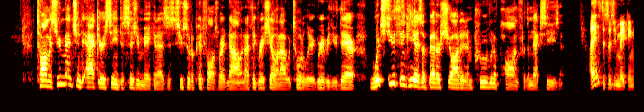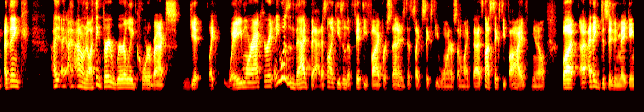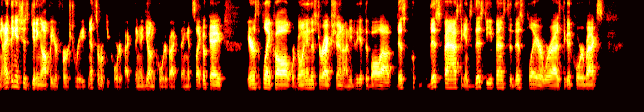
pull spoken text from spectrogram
Thomas, you mentioned accuracy and decision making as his two sort of pitfalls right now. And I think Raichele and I would totally agree with you there. Which do you think he has a better shot at improving upon for the next season? I think it's decision making. I think I, I, I don't know. I think very rarely quarterbacks get like way more accurate. And he wasn't that bad. It's not like he's in the 55 percentage. That's like 61 or something like that. It's not 65, you know. But I, I think decision making, and I think it's just getting off of your first read. And that's a rookie quarterback thing, a young quarterback thing. It's like, okay, here's the play call. We're going in this direction. I need to get the ball out this this fast against this defense to this player. Whereas the good quarterbacks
